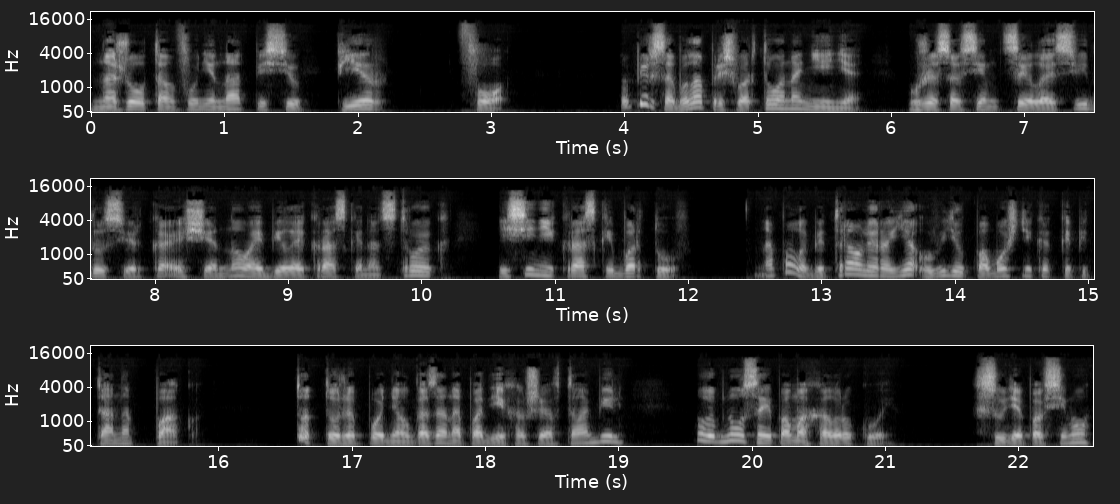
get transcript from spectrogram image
на желтом фоне надписью «Пьер Фо». У пирса была пришвартована Ниня, уже совсем целая с виду, сверкающая новой белой краской надстроек и синей краской бортов. На палубе траулера я увидел помощника капитана Пако. Тот тоже поднял глаза на подъехавший автомобиль, улыбнулся и помахал рукой. Судя по всему,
